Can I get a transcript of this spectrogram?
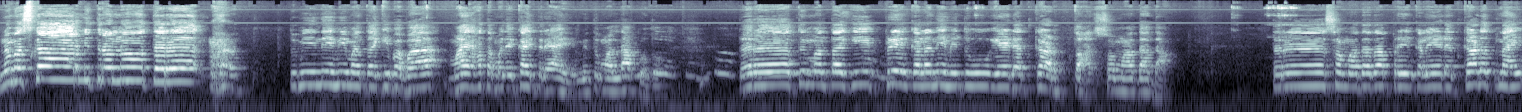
नमस्कार मित्रांनो तर तुम्ही नेहमी म्हणता की बाबा माझ्या हातामध्ये काहीतरी आहे मी तुम्हाला दाखवतो. तर तुम्ही म्हणता की प्रियंकाला नेहमी तू येड्यात काढता सोमा दादा. तर सोमा दादा प्रियंकाला येड्यात काढत नाही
